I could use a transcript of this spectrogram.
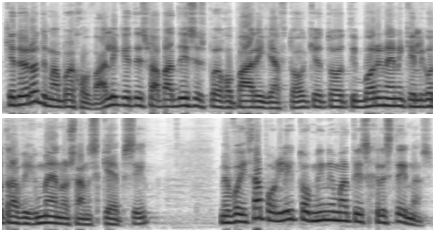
και το ερώτημα που έχω βάλει και τις απαντήσεις που έχω πάρει γι' αυτό και το ότι μπορεί να είναι και λίγο τραβηγμένο σαν σκέψη, με βοηθά πολύ το μήνυμα της Χριστίνας.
